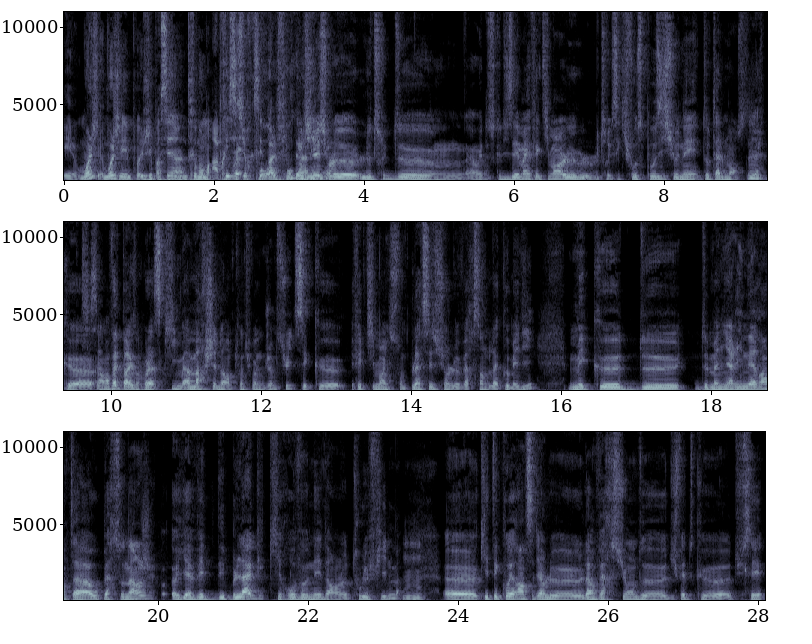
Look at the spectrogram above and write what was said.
et moi j'ai moi j'ai j'ai passé un très bon moment après c'est Ouais, sûr que c'est pour- pas le film Pour de continuer l'année sur le, le truc de, euh, ouais, de ce que disait Emma, effectivement, le, le truc c'est qu'il faut se positionner totalement. C'est-à-dire Mm, que, c'est ça. en fait, par exemple, voilà, ce qui a marché dans 21 Jump Street, c'est que effectivement ils se sont placés sur le versant de la comédie, mais que de, de manière inhérente à, au personnage, euh, il y avait des blagues qui revenaient dans le- tout le film. Mhm. euh, qui était cohérente, c'est-à-dire le- l'inversion de- du fait que, euh, tu sais,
